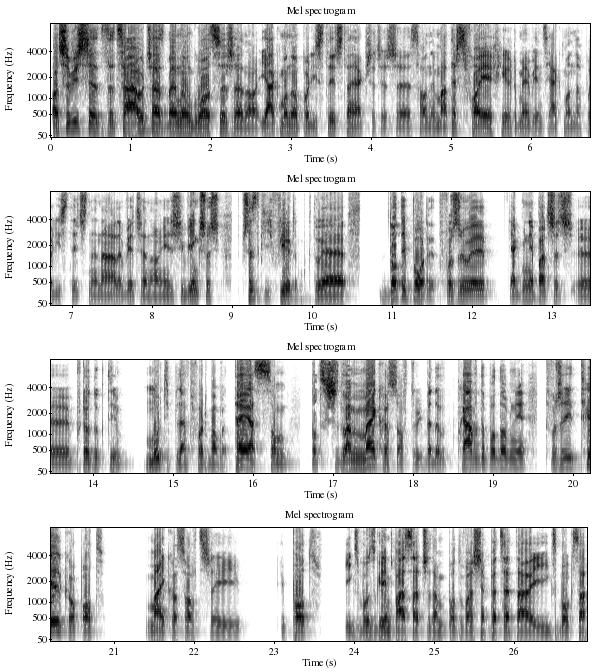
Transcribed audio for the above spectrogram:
oczywiście że cały czas będą głosy, że no jak monopolistyczne, jak przecież e, Sony ma też swoje firmy, więc jak monopolistyczne, no ale wiecie, no jeśli większość wszystkich firm, które do tej pory tworzyły, jakby nie patrzeć, e, produkty multiplatformowe, teraz są pod skrzydłami Microsoftu i będą prawdopodobnie tworzyli tylko pod Microsoft, czyli pod Xbox Game Passa, czy tam pod właśnie PC-ta i Xboxa,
